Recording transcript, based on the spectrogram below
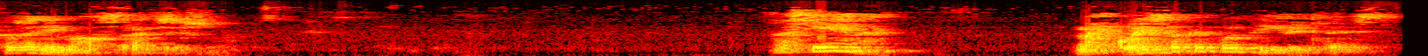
Cosa dimostra Gesù? La schiena. Ma è questo che coltiva il testo.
